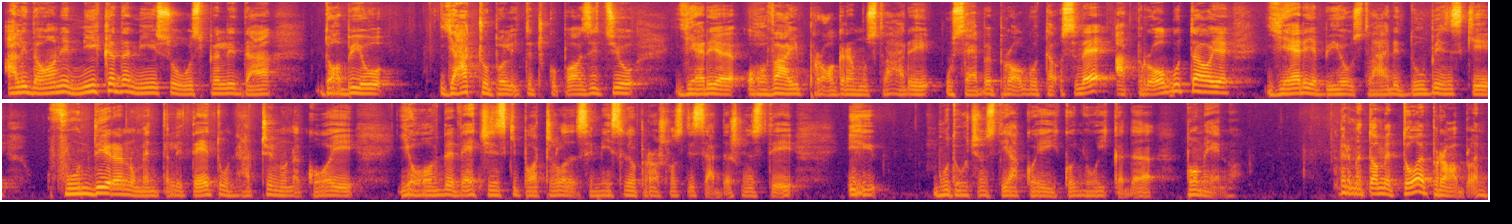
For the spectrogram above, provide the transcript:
ali da one nikada nisu uspeli da dobiju jaču političku poziciju, jer je ovaj program u stvari u sebe progutao. Sve, a progutao je jer je bio u stvari dubinski fundiran u mentalitetu, u načinu na koji je ovde većinski počelo da se misli o prošlosti, sadašnjosti i budućnosti, ako je i ko nju ikada pomenuo. Prema tome, to je problem.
